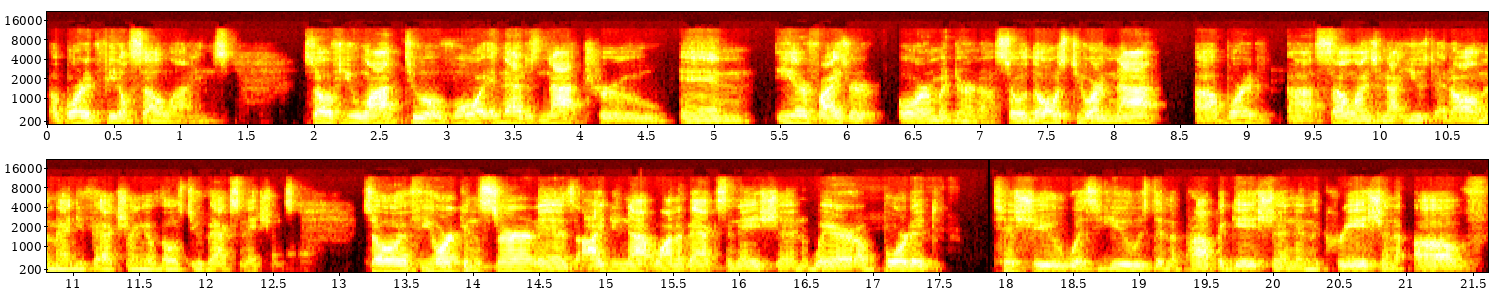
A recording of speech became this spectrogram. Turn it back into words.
aborted fetal cell lines. So if you want to avoid, and that is not true in either Pfizer or Moderna. So those two are not uh, aborted uh, cell lines are not used at all in the manufacturing of those two vaccinations. So if your concern is, I do not want a vaccination where aborted tissue was used in the propagation and the creation of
